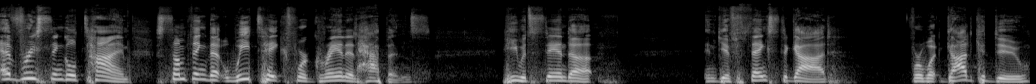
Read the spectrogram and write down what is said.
every single time something that we take for granted happens, he would stand up and give thanks to God for what God could do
